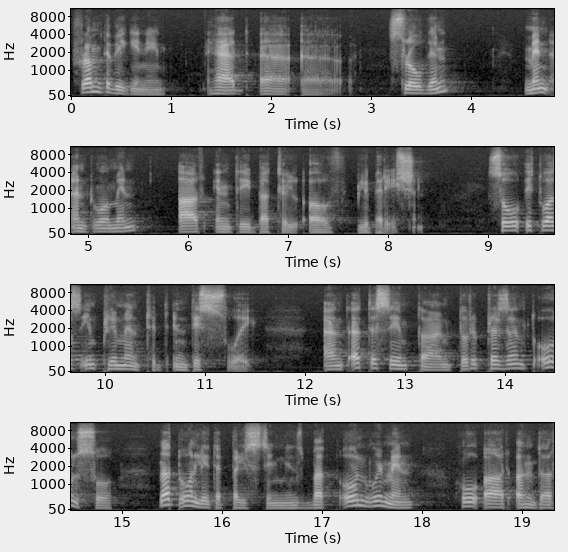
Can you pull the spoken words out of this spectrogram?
from the beginning had a, a slogan men and women are in the battle of liberation. So it was implemented in this way. And at the same time, to represent also not only the Palestinians, but all women who are under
